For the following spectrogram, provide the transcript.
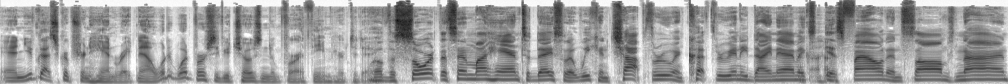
and you've got scripture in hand right now. What, what verse have you chosen for our theme here today? Well, the sword that's in my hand today, so that we can chop through and cut through any dynamics, is found in Psalms 9,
